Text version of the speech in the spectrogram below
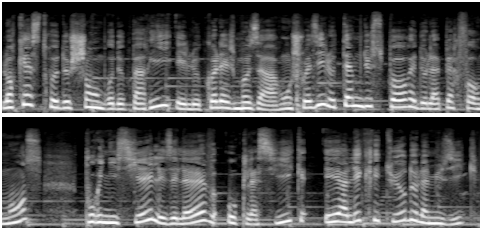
L'Orchestre de chambre de Paris et le Collège Mozart ont choisi le thème du sport et de la performance pour initier les élèves au classique et à l'écriture de la musique,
